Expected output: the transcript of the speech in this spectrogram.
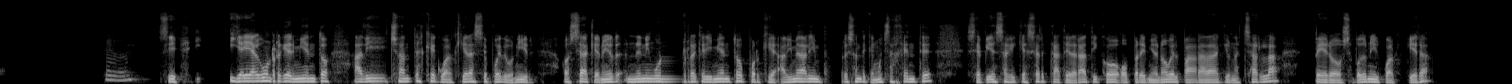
Perdón. Sí, y hay algún requerimiento, ha dicho antes que cualquiera se puede unir. O sea que no hay, ningún requerimiento porque a mí me da la impresión de que mucha gente se piensa que hay que ser catedrático o premio Nobel para dar aquí una charla, pero ¿se puede unir cualquiera?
